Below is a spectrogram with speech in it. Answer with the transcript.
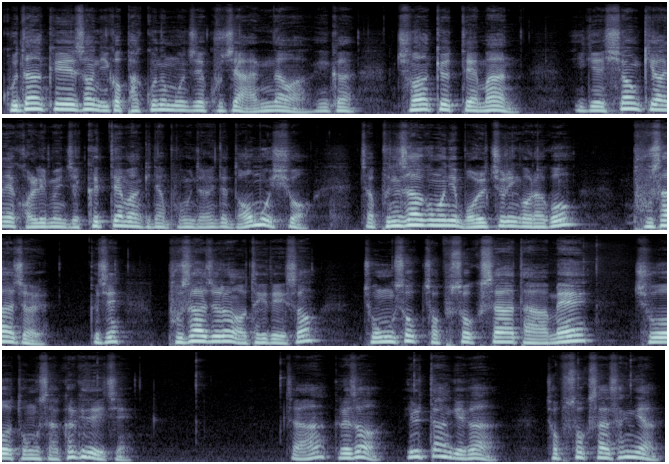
고등학교에선 이거 바꾸는 문제 굳이 안 나와. 그러니까 중학교 때만 이게 시험 기간에 걸리면 이제 그때만 그냥 보면 되는데 너무 쉬워. 자, 분사구문이 뭘 줄인 거라고? 부사절. 그지? 부사절은 어떻게 돼 있어? 종속 접속사 다음에 주어 동사 그렇게 돼 있지. 자, 그래서 1단계가 접속사 생략.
